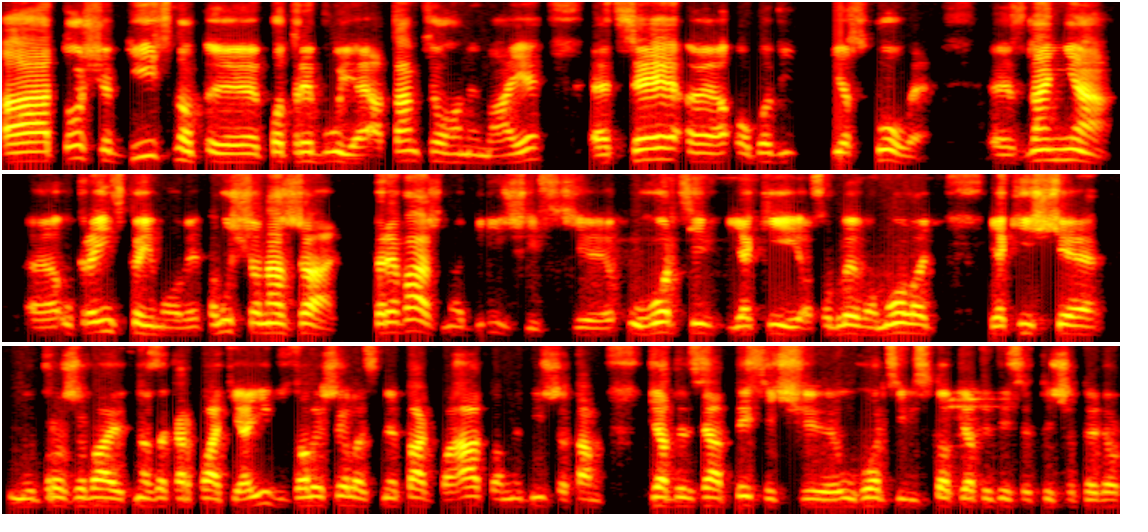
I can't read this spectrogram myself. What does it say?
А то, що дійсно е, потребує, а там цього немає, е, це е, обов'язкове е, знання е, української мови, тому що, на жаль, переважна більшість е, угорців, які особливо молодь, які ще проживають на Закарпатті, а їх залишилось не так багато, не більше там 50 тисяч е, угорців і 154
